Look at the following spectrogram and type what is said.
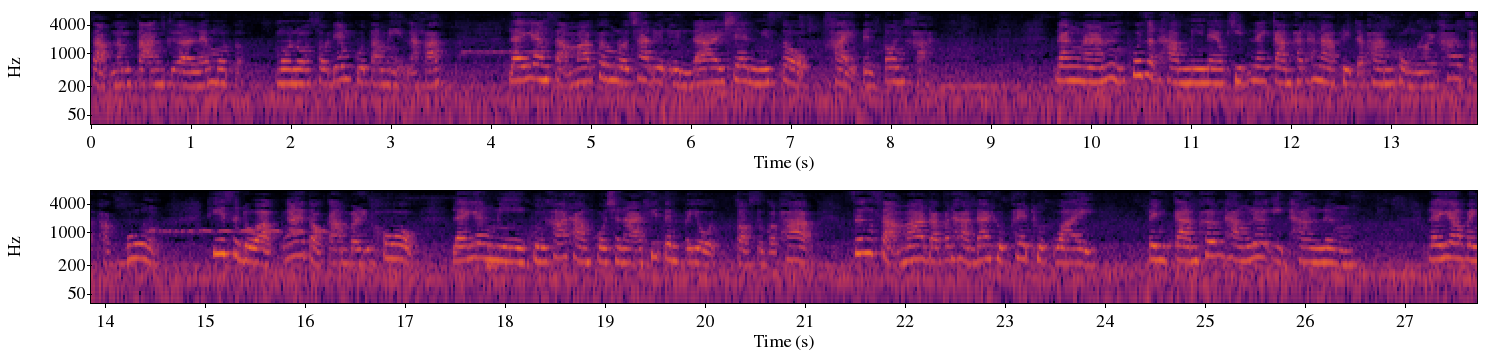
สับ น้ำตาลเกลือ และโมโตโมโนโซเดียมกลูตาเมตนะคะ และยังสามารถเพิ่มรสชาติอื่น ๆ ได้ เช่น มิโซะ ไข่ เป็นต้นค่ะ ดังนั้นผู้จัดทำมีแนวคิดในการพัฒนาผลิตภัณฑ์ผงโรยข้าวจากผักบุ้งที่สะดวกง่ายต่อการบริโภค และยังมีคุณค่าทางโภชนาที่เป็นประโยชน์ต่อสุขภาพ ซึ่งสามารถรับประทานได้ทุกเพศทุกวัย เป็นการเพิ่มทางเลือกอีกทางหนึ่ง และยังเป็น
